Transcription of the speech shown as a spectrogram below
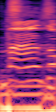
our minds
